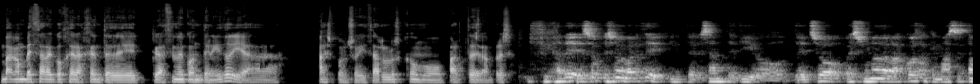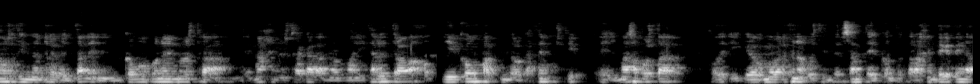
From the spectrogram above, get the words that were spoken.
van a empezar a coger a gente de creación de contenido y a, a sponsorizarlos como parte de la empresa. Fíjate, eso, eso me parece interesante, tío. De hecho, es una de las cosas que más estamos haciendo en Rebel Talent, en cómo poner nuestra imagen, nuestra cara, normalizar el trabajo y ir compartiendo lo que hacemos, tío. El más apostar, joder, y creo que me parece una apuesta interesante, el contratar a gente que tenga,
